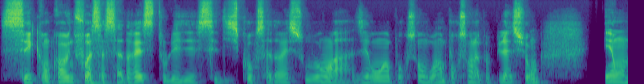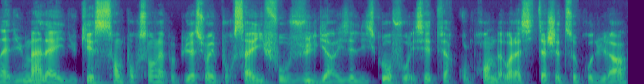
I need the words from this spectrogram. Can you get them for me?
c'est qu'encore une fois, ça s'adresse, tous les, ces discours s'adressent souvent à 0,1% ou 1% de la population. Et on a du mal à éduquer 100% de la population. Et pour ça, il faut vulgariser le discours. Il faut essayer de faire comprendre, bah voilà, si tu achètes ce produit-là,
